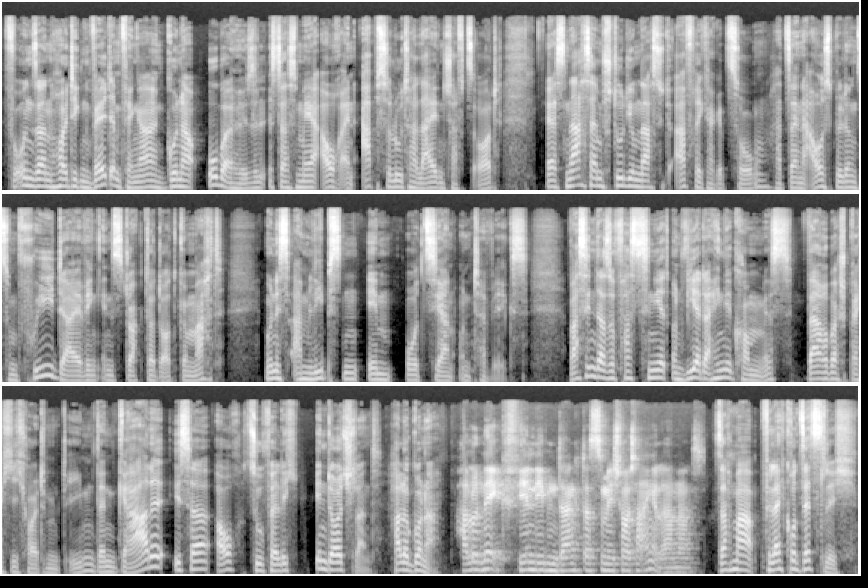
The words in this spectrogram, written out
Für unseren heutigen Weltempfänger Gunnar Oberhösel ist das Meer auch ein absoluter Leidenschaftsort. Er ist nach seinem Studium nach Südafrika gezogen, hat seine Ausbildung zum Freediving Instructor dort gemacht und ist am liebsten im Ozean unterwegs. Was ihn da so fasziniert und wie er da hingekommen ist, darüber spreche ich heute mit ihm, denn gerade ist er auch zufällig in Deutschland. Hallo Gunnar. Hallo Nick, vielen lieben Dank, dass du mich heute eingeladen hast. Sag mal, vielleicht grundsätzlich,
